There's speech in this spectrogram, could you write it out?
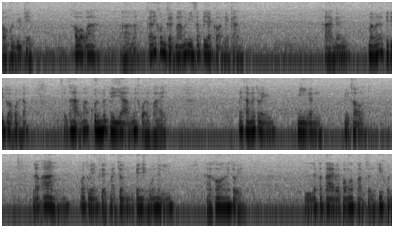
ของคุณบิลเกตเขาบอกว่าการที่คุณเกิดมาไม่มีทรัพยากรในการ หาเงินมันไม่ได้ผิดที่ตัวคุณครับแต่ถ้าหากว่าคุณไม่พยายามไม่ขวนขวาย ไม่ทำให้ตัวเองมีเงินมีทอง แล้วอ้างว่าตัวเองเกิดมาจนเป็นอย่างงู้นอย่างนี้ หาข้อให้ตัวเอง แล้วก็ตายไปพร้อมกับความจนที่คุณ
